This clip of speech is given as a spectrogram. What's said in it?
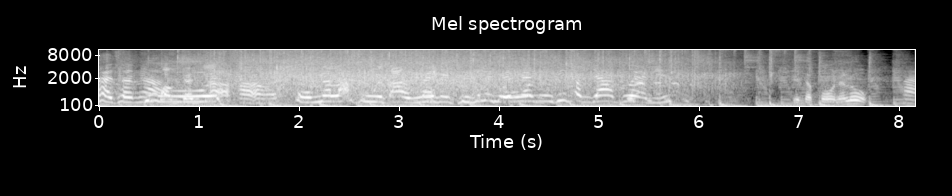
ค่ะเชิญพี่ค่ะตอบเชิญค่ะผมน่ารักครูจะตายผมไงครูก็ไม่โดเป็นเมนนูที่ทำยากด้วยอันนี้เย็นตาโฟนะลูกค่ะ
